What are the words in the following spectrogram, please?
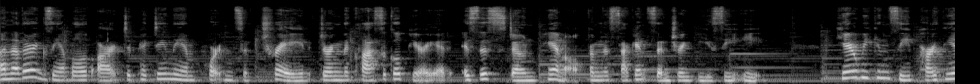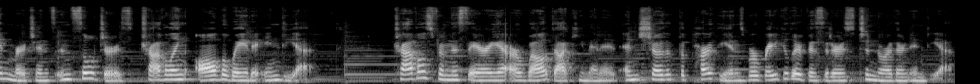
Another example of art depicting the importance of trade during the classical period is this stone panel from the 2nd century BCE. Here we can see Parthian merchants and soldiers traveling all the way to India. Travels from this area are well documented and show that the Parthians were regular visitors to northern India.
